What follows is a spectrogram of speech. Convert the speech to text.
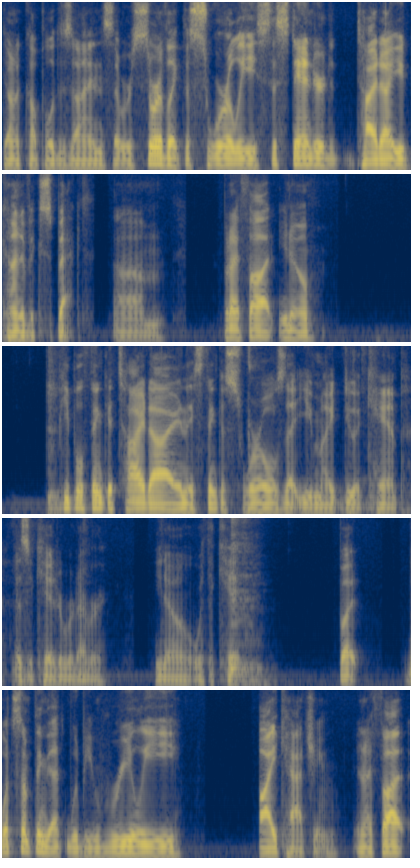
done a couple of designs that were sort of like the swirly, the standard tie dye you'd kind of expect. Um, but I thought, you know, people think of tie dye and they think of swirls that you might do at camp as a kid or whatever, you know, with a kit. But what's something that would be really eye catching? And I thought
